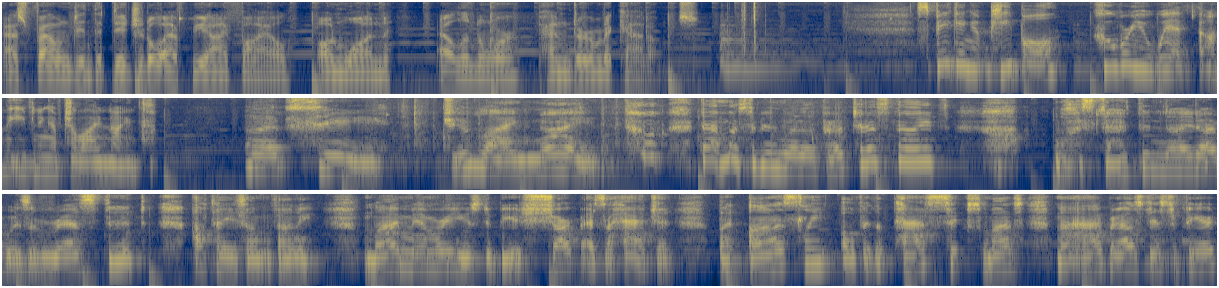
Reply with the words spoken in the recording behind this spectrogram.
as found in the digital FBI file on one Eleanor Pender McAdams. Speaking of people, who were you with on the evening of July 9th? Let's see. July 9th. that must have been one of the protest nights. Was that the night I was arrested? I'll tell you something funny. My memory used to be as sharp as a hatchet, but honestly, over the past six months, my eyebrows disappeared,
